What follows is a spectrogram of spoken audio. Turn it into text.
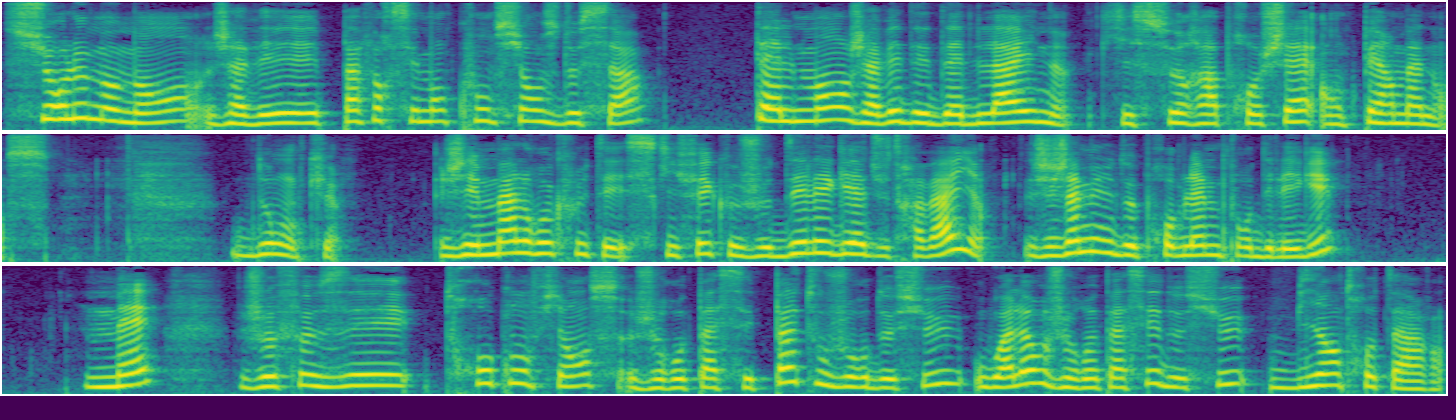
Sur le moment, j'avais pas forcément conscience de ça, tellement j'avais des deadlines qui se rapprochaient en permanence. Donc, j'ai mal recruté, ce qui fait que je déléguais du travail. J'ai jamais eu de problème pour déléguer, mais je faisais trop confiance, je repassais pas toujours dessus, ou alors je repassais dessus bien trop tard.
